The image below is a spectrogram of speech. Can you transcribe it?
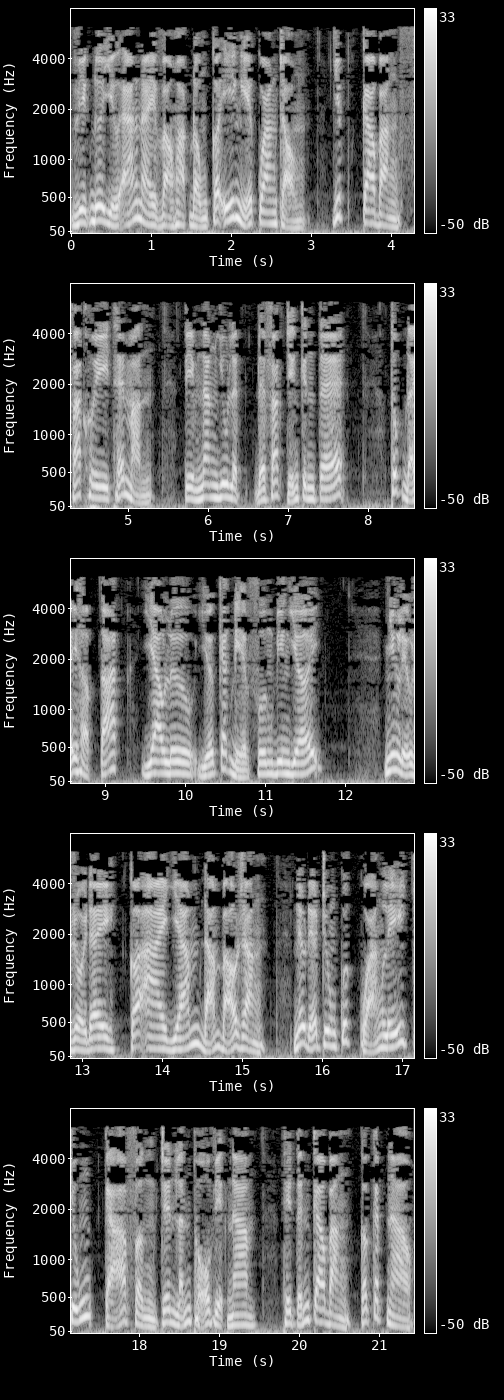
Việc đưa dự án này vào hoạt động có ý nghĩa quan trọng, giúp Cao Bằng phát huy thế mạnh, tiềm năng du lịch để phát triển kinh tế, thúc đẩy hợp tác, giao lưu giữa các địa phương biên giới. Nhưng liệu rồi đây có ai dám đảm bảo rằng nếu để Trung Quốc quản lý chúng cả phần trên lãnh thổ Việt Nam, thì tỉnh Cao Bằng có cách nào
